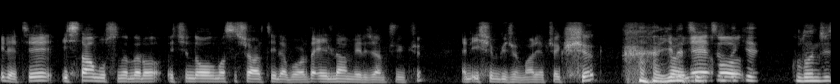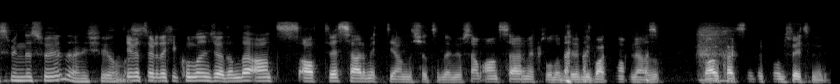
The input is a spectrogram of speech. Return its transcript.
Bileti İstanbul sınırları içinde olması şartıyla bu arada elden vereceğim çünkü. Yani işim gücüm var yapacak bir şey yok. Yine Böyle Twitter'daki o, kullanıcı ismini de söyle de hani şey olmaz. Twitter'daki kullanıcı adım da Ant Altre Sermet'ti yanlış hatırlamıyorsam. Ant Sermet de olabilir. bir bakmam lazım. Var kaç senedir kontrol etmiyorum.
